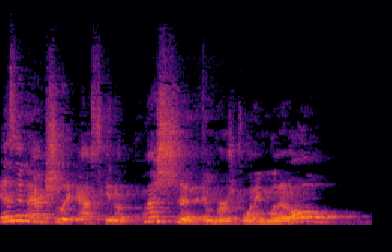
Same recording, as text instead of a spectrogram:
isn't actually asking a question in verse 21 at all.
